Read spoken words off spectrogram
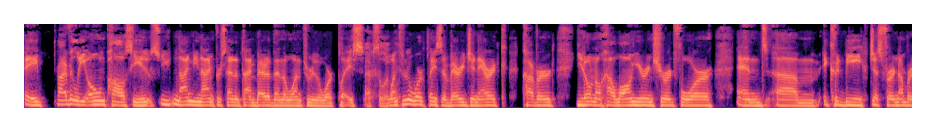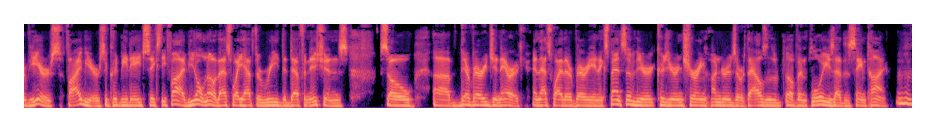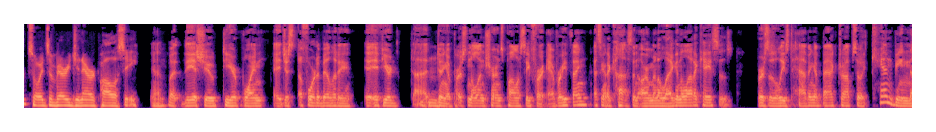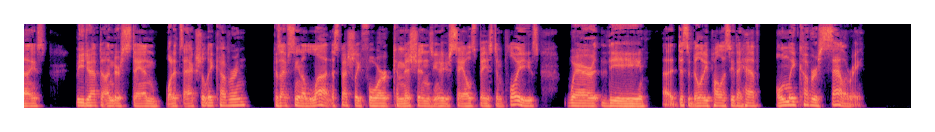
a privately owned policy is 99% of the time better than the one through the workplace. Absolutely. One through the workplace is a very generic covered. You don't know how long you're insured for. And, um, it could be just for a number of years, five years. It could be to age 65. You don't know. That's why you have to read the definitions. So, uh, they're very generic and that's why they're very inexpensive. They're because you're insuring hundreds or thousands of, of employees at the same time. Mhm. So it's a very generic policy. Yeah, but the issue, to your point, it just affordability. If you're uh, Mhm. doing a personal insurance policy for everything, that's going to cost an arm and a leg in a lot of cases. Versus at least having a backdrop, so it can be nice, but you do have to understand what it's actually covering. Because I've seen a lot, especially for commissions, you know, your sales-based employees, where the uh, disability policy they have only covers salary.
